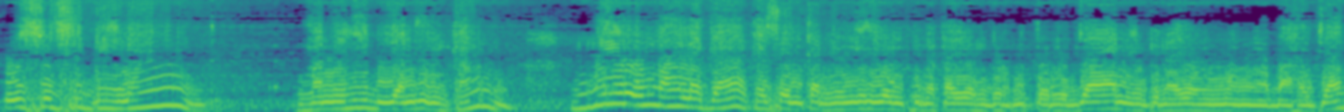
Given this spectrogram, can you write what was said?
We should see beyond beyond income. Mayroong mahalaga kaysa income yung iyong pinatayong dormitoryo dyan, yung pinayong mga bahay dyan,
